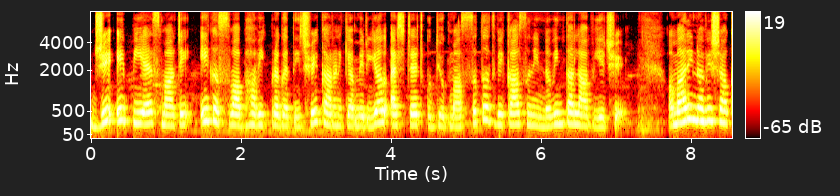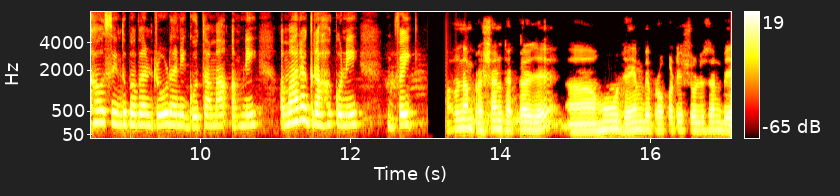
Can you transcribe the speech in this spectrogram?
જેએપીએસ માટે એક સ્વાભાવિક પ્રગતિ છે, કારણ કે અમે રિયલ એસ્ટેટ ઉદ્યોગમાં સતત વિકાસ અને નવીનતા લાવીએ છીએ. અમારી નવી શાખાઓ સિંધુ ભવન રોડ અને ગોતામાં અમને અમારા ગ્રાહકોને મારું નામ પ્રશાંત ઠક્કર છે. હું જયંબે પ્રોપર્ટી સોલ્યુશન બે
